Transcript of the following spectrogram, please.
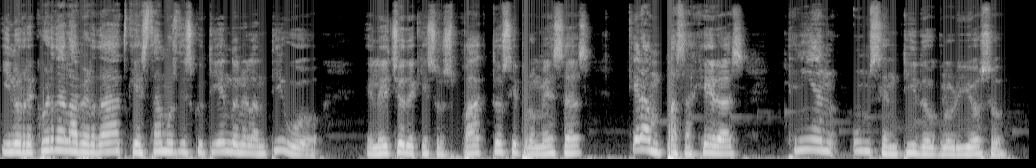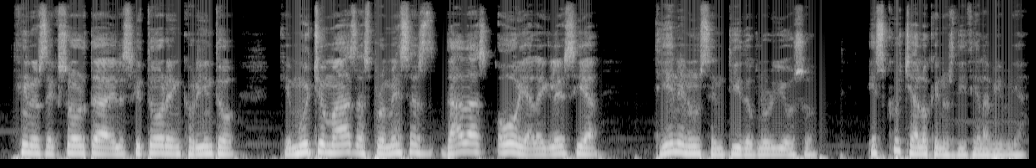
y nos recuerda la verdad que estamos discutiendo en el Antiguo, el hecho de que esos pactos y promesas, que eran pasajeras, tenían un sentido glorioso y nos exhorta el escritor en Corinto que mucho más las promesas dadas hoy a la Iglesia tienen un sentido glorioso. Escucha lo que nos dice la Biblia.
